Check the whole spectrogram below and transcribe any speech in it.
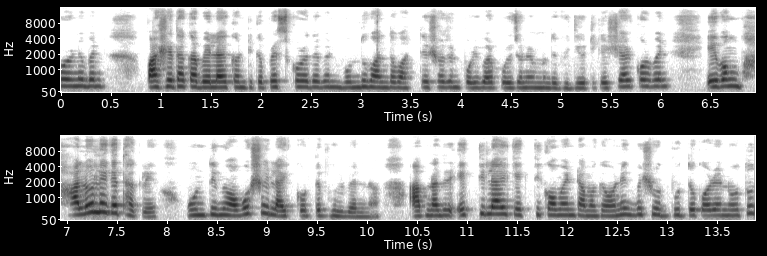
করে নেবেন। পাশে থাকা বেল আইকনটিকে প্রেস করে দেবেন। বন্ধু বান্ধব আত্মীয় স্বজন পরিবার পরিজনের মধ্যে ভিডিওটিকে শেয়ার করবেন এবং ভালো লেগে থাকলে অন্তিমে অবশ্যই লাইক করতে ভুলবেন না। আপনাদের একটি লাইক একটি কমেন্ট আমাকে অনেক বেশি উদ্বুদ্ধ করে নতুন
